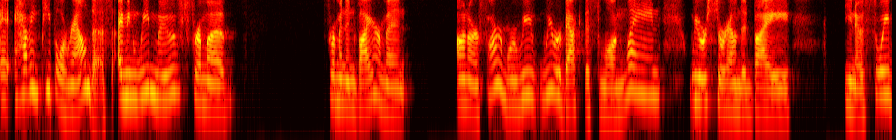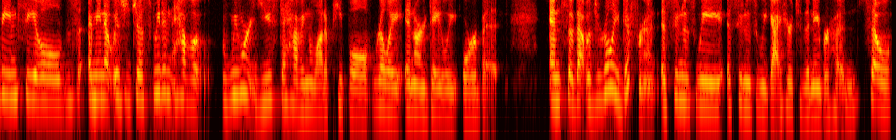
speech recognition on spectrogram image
Eh, having people around us. I mean, we moved from a from an environment on our farm where we we were back this long lane. We were surrounded by you know soybean fields i mean it was just we didn't have a we weren't used to having a lot of people really in our daily orbit and so that was really different as soon as we as soon as we got here to the neighborhood so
